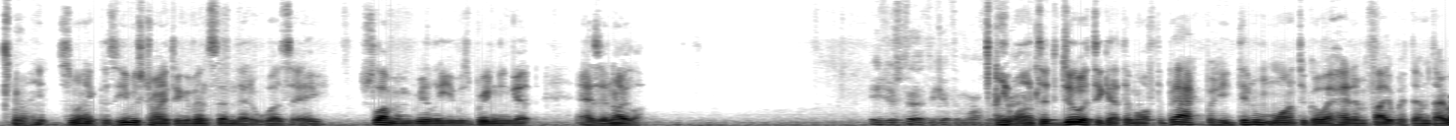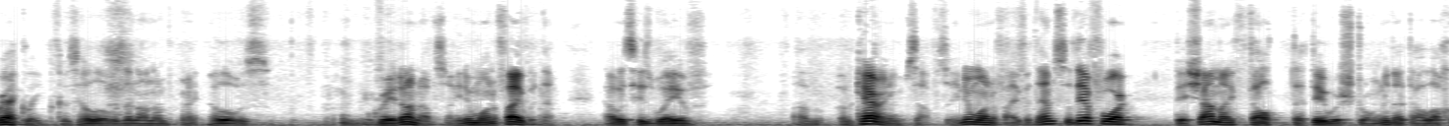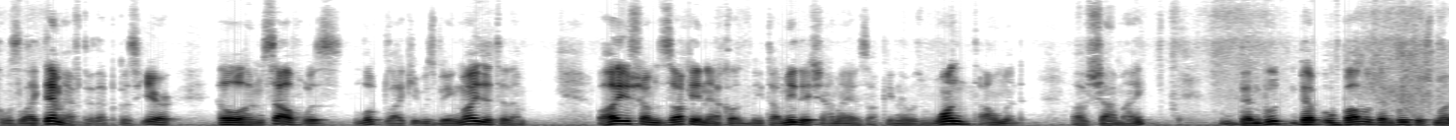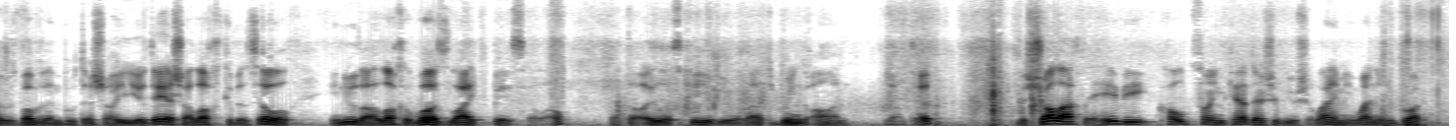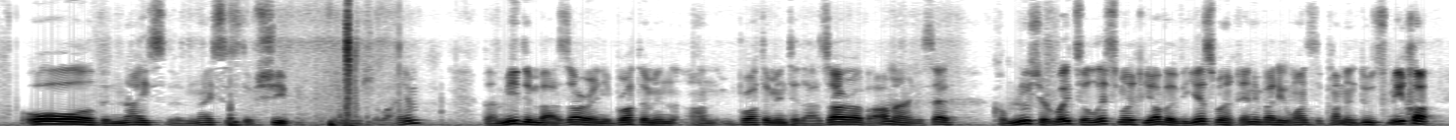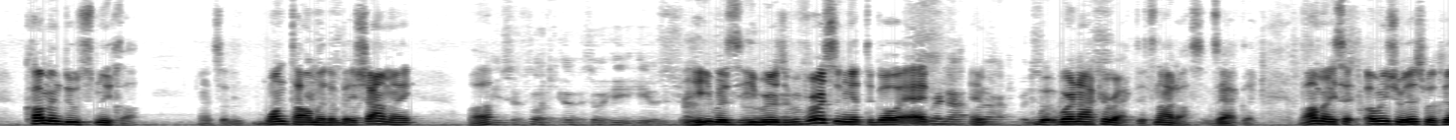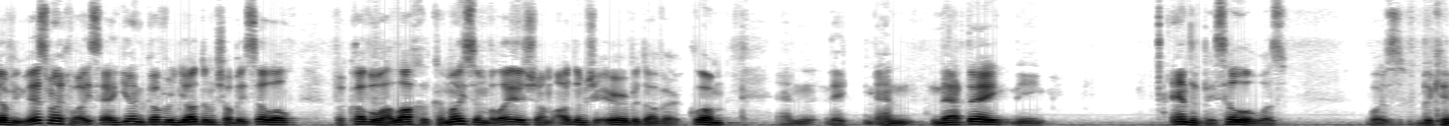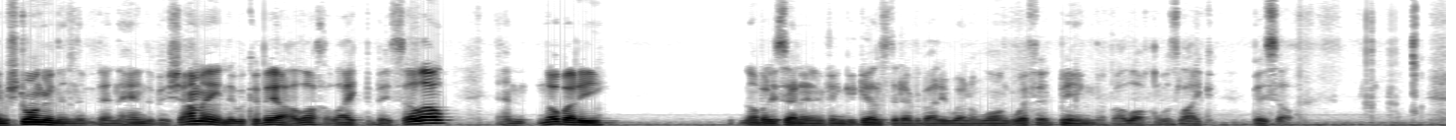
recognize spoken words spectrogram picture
Right? Because he was trying to convince them that it was a shlomim. Really, he was bringing it as an oila. He just did it to get them off the He back. wanted to do it to get them off the back, but he didn't want to go ahead and fight with them directly because Hillel was an on right? Hillel was great anav, so he didn't want to fight with them. That was his way of, of, of carrying himself. So he didn't want to fight with them. So therefore, Beishamai felt that they were stronger, that the halacha was like them after that, because here Hillel himself was looked like he was being made to them. There was one Talmud of Shammai. Ben Ubava was Bava ben Hillel. He knew the halacha was like Beis Hillel, that the oilas chiv you were allowed to bring on Yantif. V'shalach v'hevi kol tzoin kedesh of Yerushalayim. He went and he brought all the nice, the nicest of sheep from Yerushalayim. V'amidim ba'azara, and he brought them in on, brought them into the Azara. V'amar, and he said, Kol misha roitza lismach yava v'yismach. Anybody who wants to come and do smicha, come and do smicha. That's a, one Talmud of Beishamai. He says, look, uh, so he, he was. He was he was reversing it to go ahead. We're not- we're not- we're, not we're not us. correct. It's not us exactly. V'amar, he said, "O misha yismach yavi again, govern yadam shal beisilel v'kavu halacha k'maisam v'layasham adam she'er b'davar klum. And they and that day the hand of Beis Hillel was was became stronger than the, than the hand of Beis Shammai, and they would kaveh halacha like the Beis Hillel, and nobody nobody said anything against it. Everybody went along with it, being that the halacha was like Beis Hillel.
